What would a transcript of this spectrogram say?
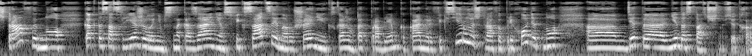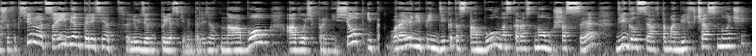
штрафы, но как-то с отслеживанием, с наказанием, с фиксацией нарушений, скажем так, проблем, как камеры фиксируют, штрафы приходят, но э, где-то недостаточно все это хорошо фиксируется. И менталитет, люди, турецкий менталитет на обом, авось пронесет. И в районе Пиндик, это Стамбул, на скоростном шоссе двигался автомобиль в час ночи,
